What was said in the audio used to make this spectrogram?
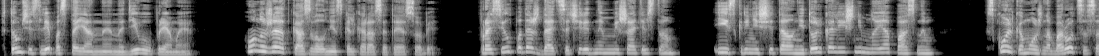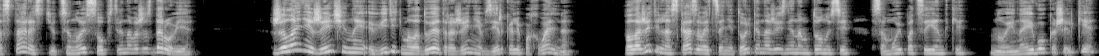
в том числе постоянная, на диво упрямая. Он уже отказывал несколько раз этой особе. Просил подождать с очередным вмешательством. Искренне считал не только лишним, но и опасным – Сколько можно бороться со старостью ценой собственного же здоровья? Желание женщины видеть молодое отражение в зеркале похвально. Положительно сказывается не только на жизненном тонусе самой пациентки, но и на его кошельке.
